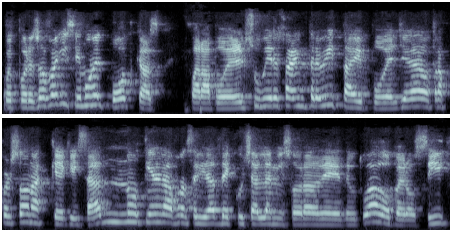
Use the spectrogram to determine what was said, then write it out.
pues por eso fue que hicimos el podcast para poder subir esas entrevistas y poder llegar a otras personas que quizás no tienen la facilidad de escuchar la emisora de, de Utuado, pero sí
